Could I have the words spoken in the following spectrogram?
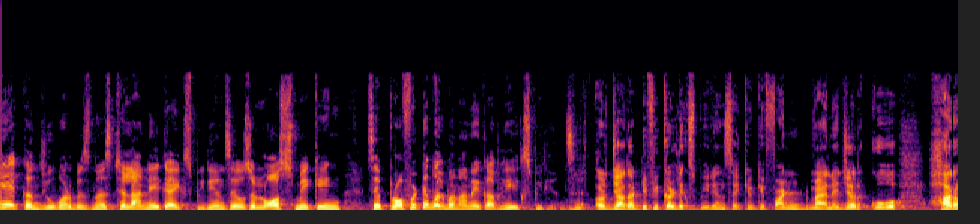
एक कंज्यूमर बिज़नेस चलाने का एक्सपीरियंस है उसे लॉस मेकिंग से प्रॉफिटेबल बनाने का भी एक्सपीरियंस है। और ज़्यादा डिफ़िकल्ट एक्सपीरियंस है क्योंकि फंड मैनेजर को हर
